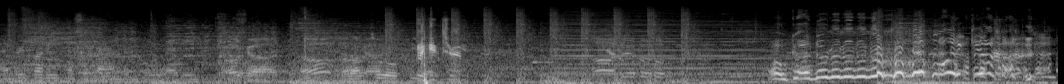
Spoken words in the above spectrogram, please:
everybody has abandoned me, Eddie. Oh god. Oh, oh I'm too OP. What are you tripping? Oh no. Oh god, no, no, no, no, no! Oh my god!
